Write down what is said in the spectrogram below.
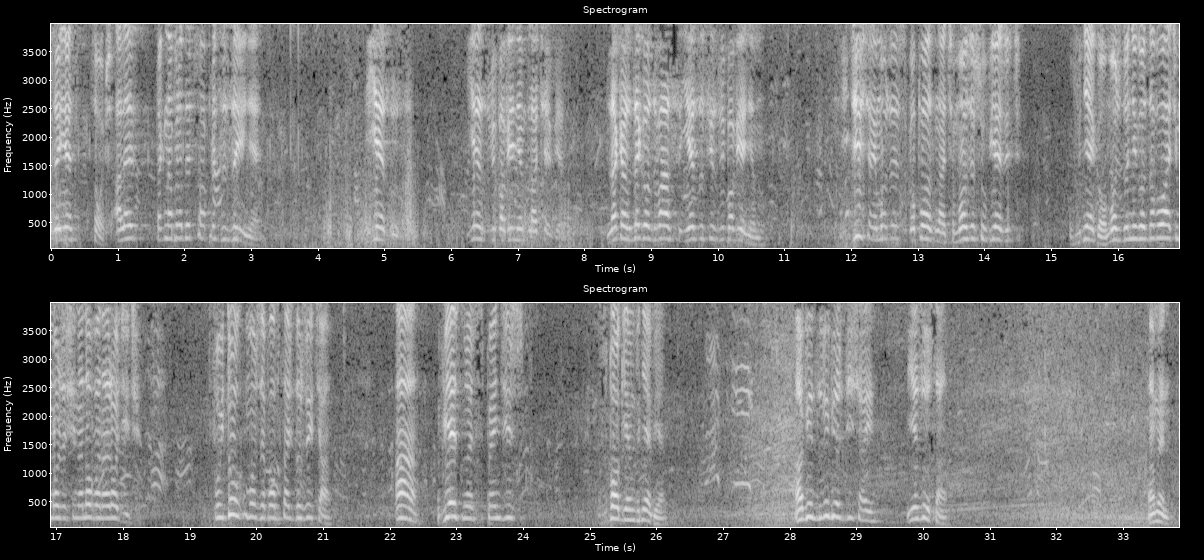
że jest coś, ale tak naprawdę trzeba precyzyjnie. Jezus jest wybawieniem dla Ciebie. Dla każdego z Was Jezus jest wybawieniem. I dzisiaj możesz Go poznać, możesz uwierzyć w Niego, możesz do Niego zawołać możesz się na nowo narodzić. Twój duch może powstać do życia. A wieczność spędzisz z Bogiem w niebie. A więc wybierz dzisiaj Jezusa. Amen.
